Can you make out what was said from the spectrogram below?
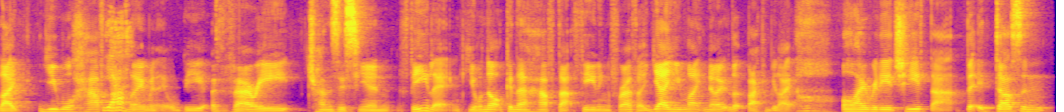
Like you will have yeah. that moment, it will be a very transition feeling. You're not going to have that feeling forever. Yeah, you might know, look back and be like, oh, I really achieved that. But it doesn't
